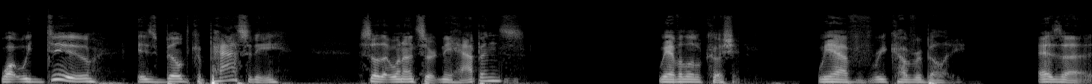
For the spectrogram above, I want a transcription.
What we do is build capacity so that when uncertainty happens, we have a little cushion. We have recoverability. As uh,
